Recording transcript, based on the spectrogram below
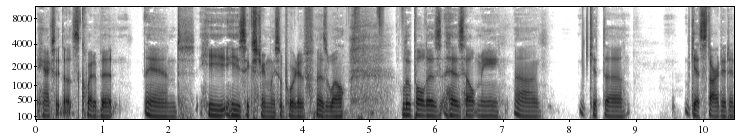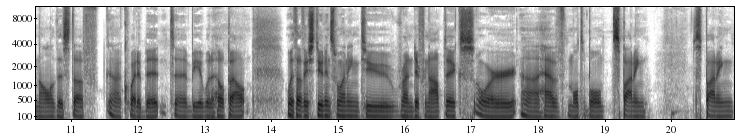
he actually does quite a bit, and he he's extremely supportive as well. Leupold has has helped me uh, get the get started in all of this stuff uh, quite a bit to be able to help out with other students wanting to run different optics or uh, have multiple spotting spotting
